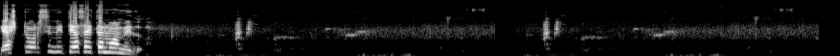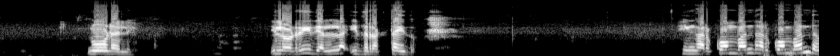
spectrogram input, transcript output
ಎಷ್ಟು ವರ್ಷದ ಇತಿಹಾಸ ಐತನ್ ಮಾಮ್ ಇದು? ನೋಡಲಿ. ಇಲ್ಲಿ ನೋಡ್ರಿ, ಇದೆಲ್ಲ, ಇದು ರಕ್ತ ಇದು ಹಿಂಗ ಹರ್ಕೊಂಬಂದ್ ಹರ್ಕೊಂಬಂದು ಲಾಸ್ಟ್ ಈಗ ಬಂದಿಲ್ಲ ಈಗ ಅವ್ರಿಗೆ ದೋಣಿ ಮಾಡಿ ನೀರು ಕುಡಿಸಿ ಸಮಾಧಾನ ಮಾಡಿ ಹರ್ಕೊಂಬಂದು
